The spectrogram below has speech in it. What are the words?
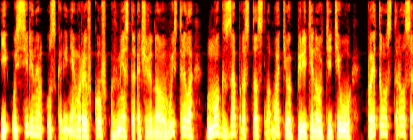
и усиленным ускорением рывков вместо очередного выстрела мог запросто сломать его, перетянув тетиву, поэтому старался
